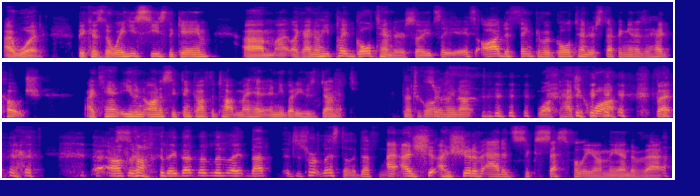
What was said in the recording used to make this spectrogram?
I would because the way he sees the game, um, I, like I know he played goaltender, so it's like, it's odd to think of a goaltender stepping in as a head coach. I can't even honestly think off the top of my head anybody who's done it. Patrick Roy. Certainly not. Well, Patrick Roy, but off the top, like that, that, that, it's a short list though. Definitely, I, I should I should have added successfully on the end of that.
